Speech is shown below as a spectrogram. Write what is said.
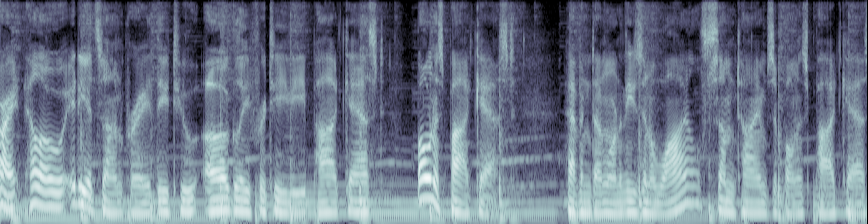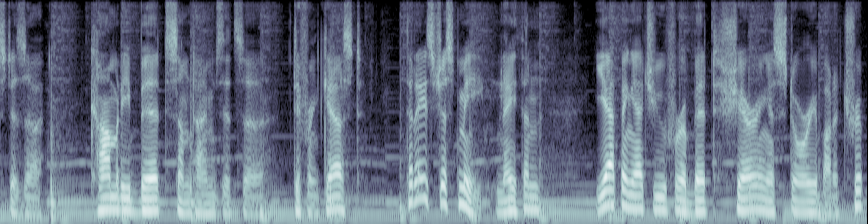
right, hello, Idiots on Parade, the Too Ugly for TV podcast, bonus podcast. Haven't done one of these in a while. Sometimes a bonus podcast is a comedy bit, sometimes it's a different guest. Today it's just me, Nathan, yapping at you for a bit, sharing a story about a trip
